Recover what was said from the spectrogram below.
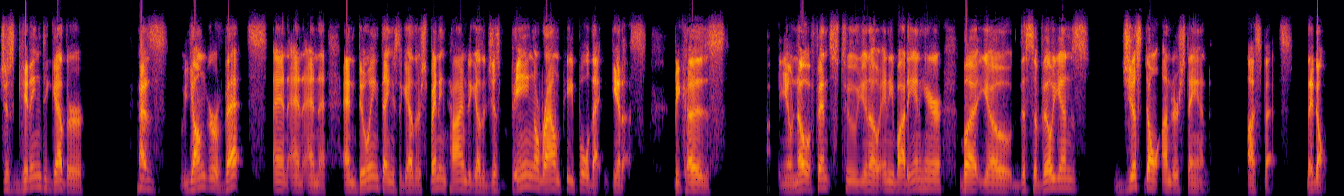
Just getting together as younger vets and and and and doing things together spending time together just being around people that get us because uh, you know no offense to you know anybody in here but you know the civilians just don't understand us vets. They don't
